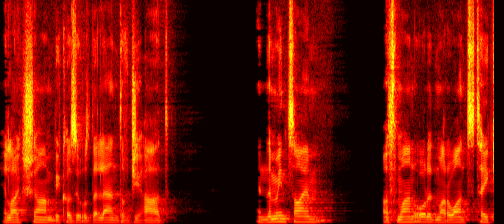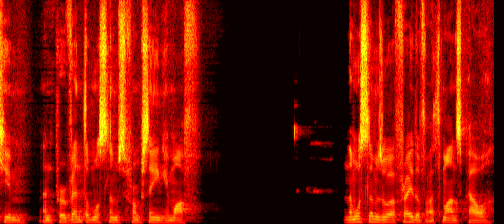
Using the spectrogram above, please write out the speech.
He liked Sham because it was the land of jihad. In the meantime, Uthman ordered Marwan to take him and prevent the Muslims from seeing him off. And the Muslims were afraid of Uthman's power,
